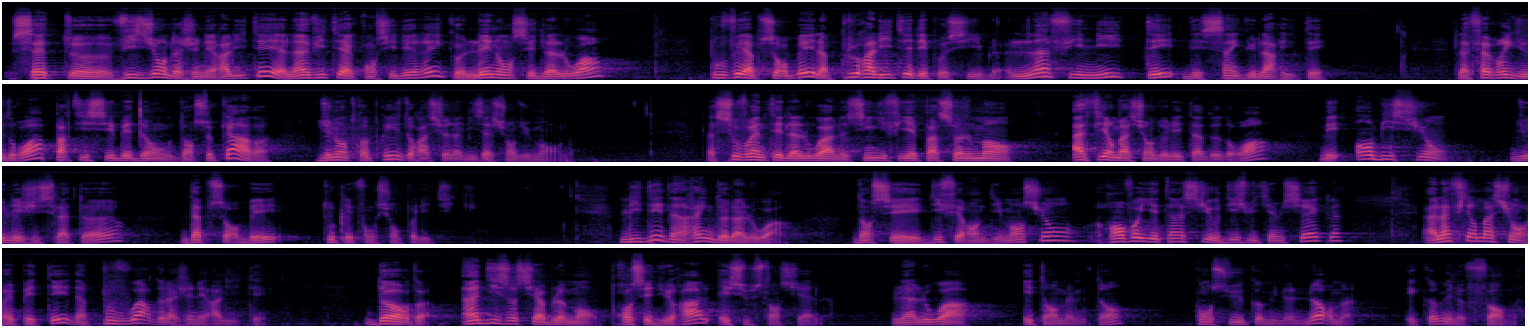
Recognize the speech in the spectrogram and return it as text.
Cette euh, vision de la généralité, elle invitait à considérer que l'énoncé de la loi pouvait absorber la pluralité des possibles, l'infinité des singularités. La fabrique du droit participait donc, dans ce cadre, d'une entreprise de rationalisation du monde. La souveraineté de la loi ne signifiait pas seulement affirmation de l'état de droit, mais ambition du législateur d'absorber toutes les fonctions politiques. L'idée d'un règne de la loi, dans ses différentes dimensions, renvoyait ainsi au XVIIIe siècle à l'affirmation répétée d'un pouvoir de la généralité, d'ordre indissociablement procédural et substantiel. La loi est en même temps conçue comme une norme et comme une forme.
